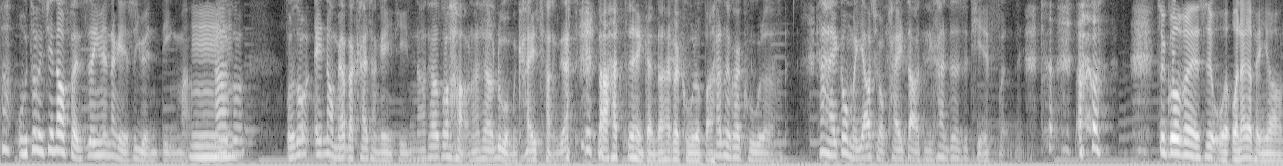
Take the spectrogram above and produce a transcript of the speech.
啊，我终于见到粉丝，因为那个也是园丁嘛，嗯他就说。我说，哎、那我们要不要开场给你听？然后他就说好，然后他要录我们开场这样，那他真的很感动，他快哭了吧？他真的快哭了，他还跟我们要求拍照，你看真的是铁粉呢。最过分的是我我那个朋友，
